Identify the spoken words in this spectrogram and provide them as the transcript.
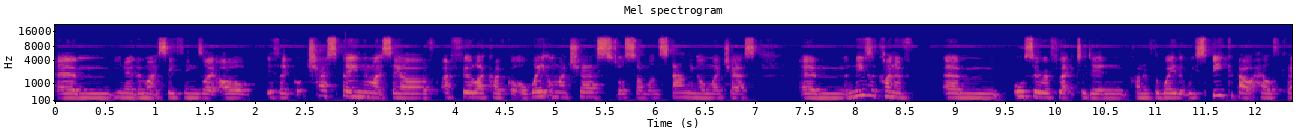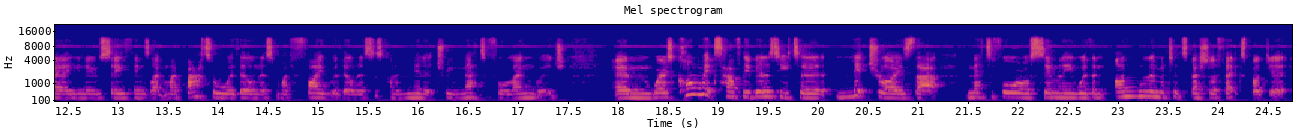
Um, you know, they might say things like, oh, if they've got chest pain, they might say, oh, I feel like I've got a weight on my chest or someone standing on my chest. Um, and these are kind of um, also reflected in kind of the way that we speak about healthcare, you know, say things like my battle with illness, my fight with illness is kind of military metaphor language. Um, whereas comics have the ability to literalize that metaphor or simile with an unlimited special effects budget.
